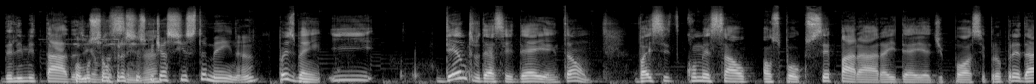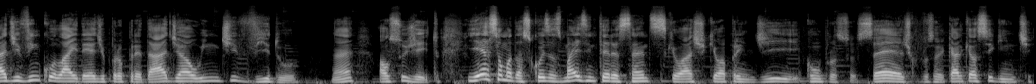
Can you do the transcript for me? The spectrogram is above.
delimitada. Como São assim, Francisco né? de Assis também, né? Pois bem, e dentro dessa ideia, então, vai se começar aos poucos separar a ideia de posse e propriedade e vincular a ideia de propriedade ao indivíduo né, ao sujeito. E essa é uma das coisas mais interessantes que eu acho que eu aprendi com o professor Sérgio, com o professor Ricardo, que é o seguinte:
